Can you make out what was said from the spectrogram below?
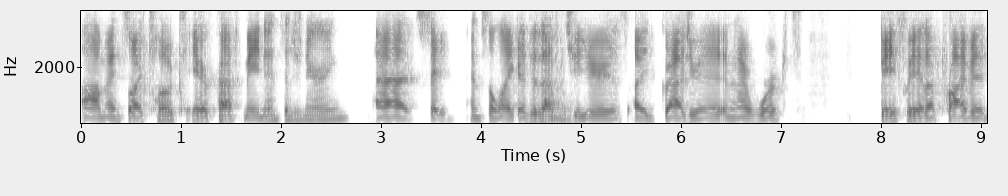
Um, and so i took aircraft maintenance engineering at SAIT. And so like I did that oh. for two years. I graduated and then I worked basically at a private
